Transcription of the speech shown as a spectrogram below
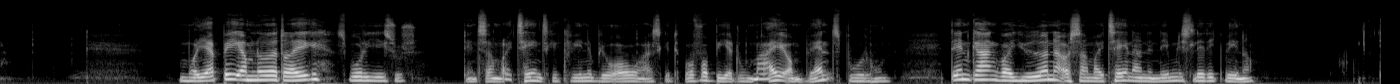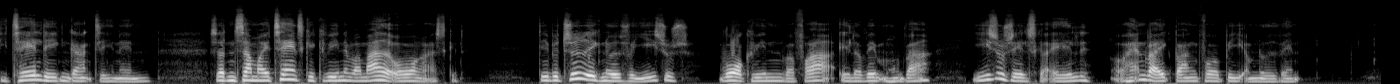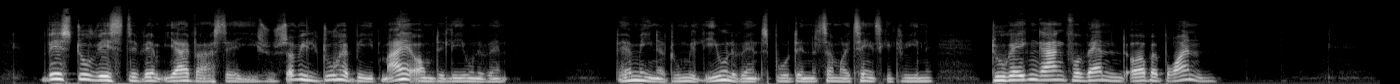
Må jeg bede om noget at drikke? spurgte Jesus. Den samaritanske kvinde blev overrasket. Hvorfor beder du mig om vand? spurgte hun. Dengang var jøderne og samaritanerne nemlig slet ikke venner. De talte ikke engang til hinanden. Så den samaritanske kvinde var meget overrasket. Det betød ikke noget for Jesus, hvor kvinden var fra eller hvem hun var. Jesus elsker alle, og han var ikke bange for at bede om noget vand. Hvis du vidste, hvem jeg var, sagde Jesus, så ville du have bedt mig om det levende vand. Hvad mener du med levende vand, spurgte den samaritanske kvinde. Du kan ikke engang få vandet op af brønden.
